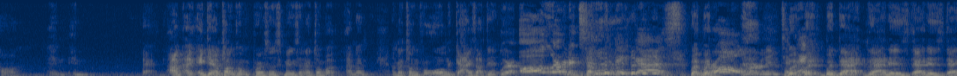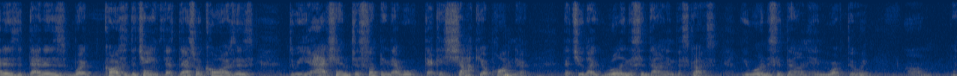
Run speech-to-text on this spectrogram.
Um, and, and that, I'm, I, again, I'm talking from personal experience. I'm not talking about, I'm not, I'm not talking for all the guys out there. We're all learning something today, guys. But- but- We're all learning But, today. but but that that is that is that is that is what causes the change. That's that's what causes the reaction to something that will that can shock your partner that you're like willing to sit down and discuss. You're willing to sit down and work through it. Um, yeah,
